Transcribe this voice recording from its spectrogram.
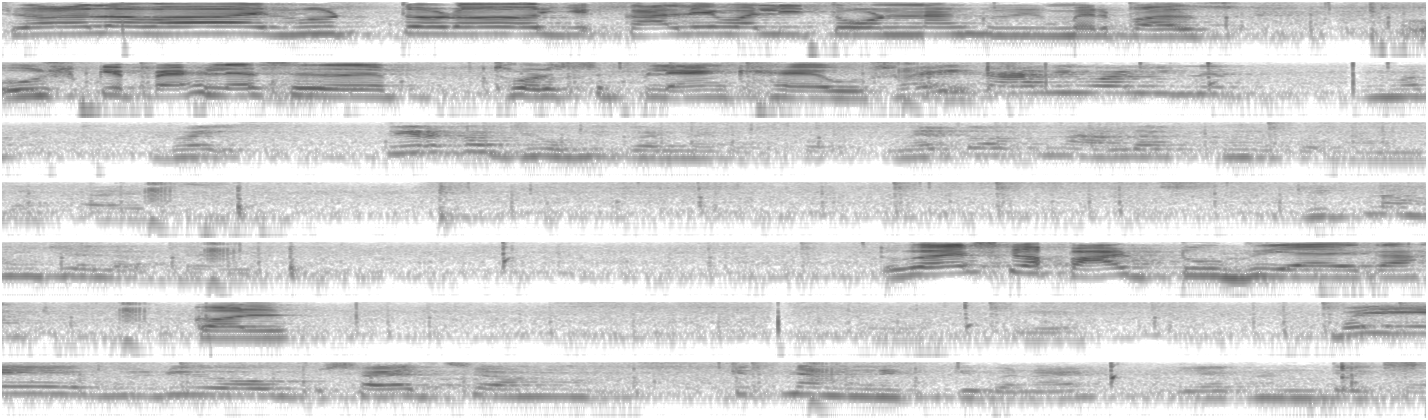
चलो भाई वुड तोड़ो ये काले वाली तोड़ना क्योंकि मेरे पास उसके पहले से थोड़े से प्लैंक है उसके। भाई काली वाली ने मत भाई तेरे को जो भी करना है। मैं तो अपना अलग घर बनाऊँगा शायद। जितना मुझे लग रहा है। तो गाइस का पार्ट टू भी आएगा कल। भाई ये वीडियो शायद से हम कितने मिनट की बनाए? या घंटे का?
